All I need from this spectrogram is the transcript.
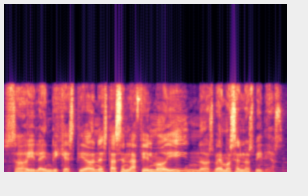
soy La Indigestión, estás en la Filmo y nos vemos en los vídeos.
